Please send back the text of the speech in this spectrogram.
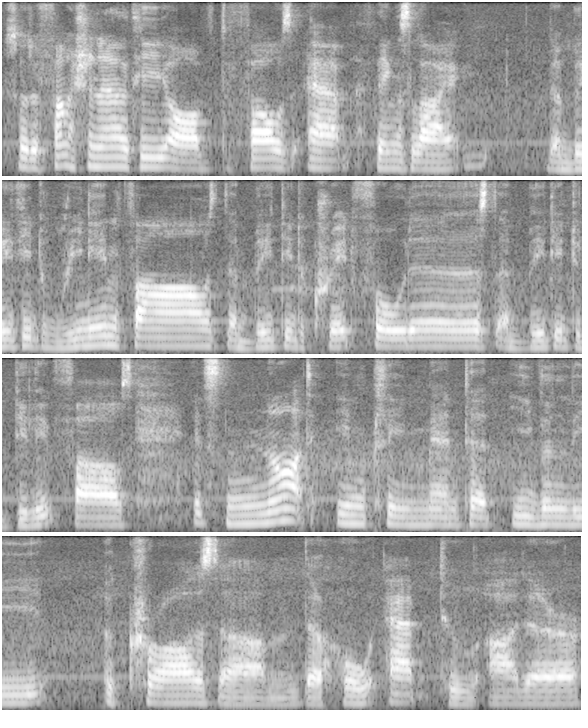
So the functionality of the Files app, things like the ability to rename files, the ability to create folders, the ability to delete files, it's not implemented evenly across um, the whole app to other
